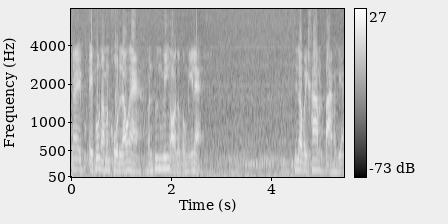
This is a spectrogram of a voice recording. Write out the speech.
ใช่ไอ้พวกนั้นมันคนแล้วไง มันเพิ่งวิ่งออกจากตรงนี้แหละ ที่เราไปฆ่ามันตายเมื่อกี้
